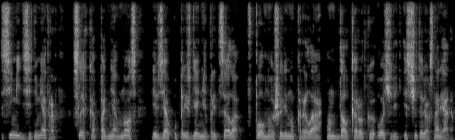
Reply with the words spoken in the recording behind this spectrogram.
С 70 метров, слегка подняв нос и взяв упреждение прицела в полную ширину крыла, он дал короткую очередь из четырех снарядов.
